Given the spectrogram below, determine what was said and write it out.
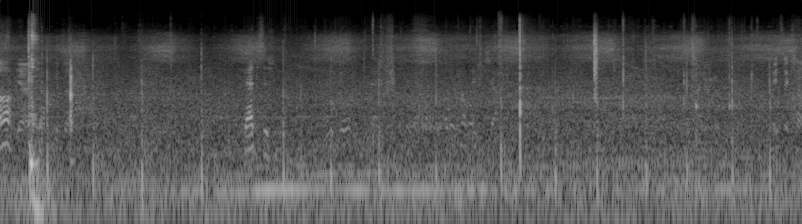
Oh, Yeah, good stuff. Bad decision. Eight six nine.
